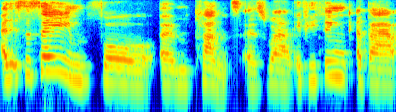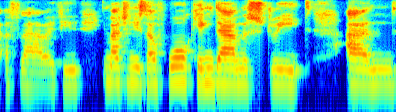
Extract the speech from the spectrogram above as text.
And it's the same for um, plants as well. If you think about a flower, if you imagine yourself walking down the street and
